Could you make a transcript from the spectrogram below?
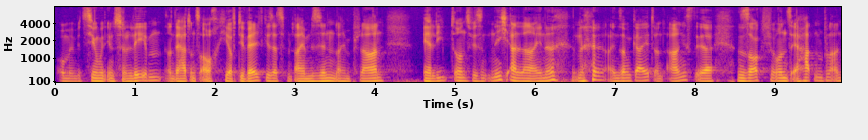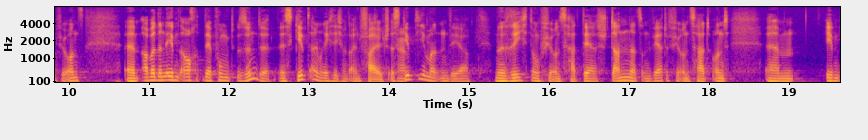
um in Beziehung mit ihm zu leben. Und er hat uns auch hier auf die Welt gesetzt mit einem Sinn, und einem Plan. Er liebt uns, wir sind nicht alleine. Ne? Einsamkeit und Angst, er sorgt für uns, er hat einen Plan für uns. Ähm, aber dann eben auch der Punkt Sünde. Es gibt ein richtig und ein falsch. Es ja. gibt jemanden, der eine Richtung für uns hat, der Standards und Werte für uns hat. Und ähm, eben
